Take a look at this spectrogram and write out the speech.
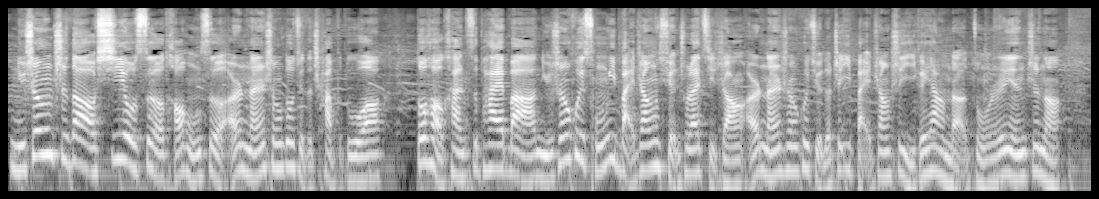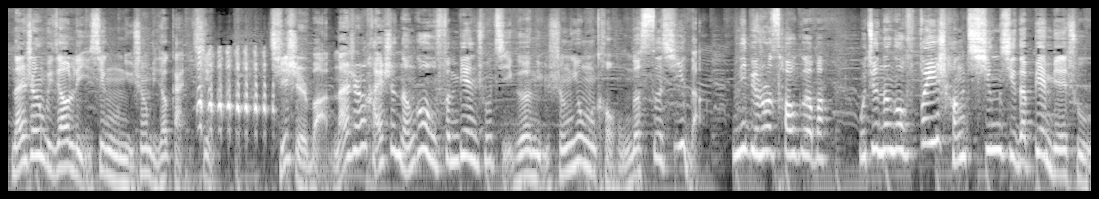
女生知道西柚色、桃红色，而男生都觉得差不多，都好看。自拍吧，女生会从一百张选出来几张，而男生会觉得这一百张是一个样的。总而言之呢，男生比较理性，女生比较感性。其实吧，男生还是能够分辨出几个女生用口红的色系的。你比如说操哥吧，我就能够非常清晰的辨别出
